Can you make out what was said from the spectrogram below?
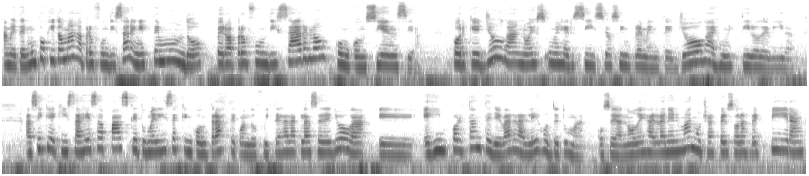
a meterme un poquito más, a profundizar en este mundo, pero a profundizarlo con conciencia, porque yoga no es un ejercicio simplemente, yoga es un estilo de vida. Así que quizás esa paz que tú me dices que encontraste cuando fuiste a la clase de yoga, eh, es importante llevarla lejos de tu mat. O sea, no dejarla en el mat. Muchas personas respiran,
